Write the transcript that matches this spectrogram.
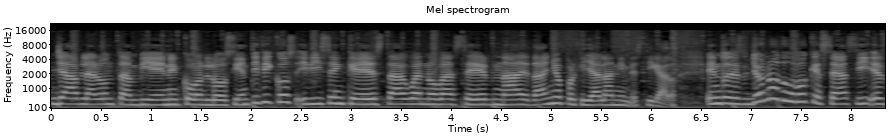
ya hablaron también con los científicos y dicen que esta agua no va a hacer nada de daño porque ya la han investigado. Entonces, yo no dudo que sea así, es,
